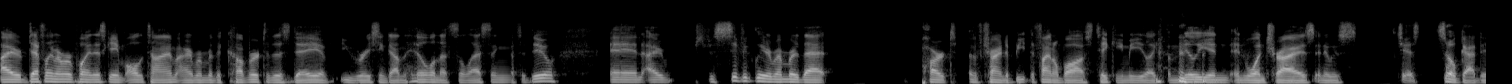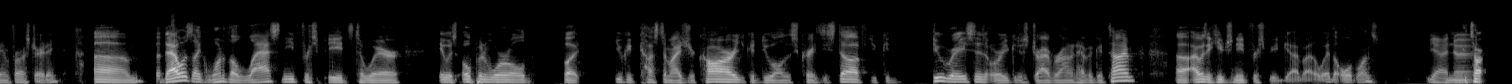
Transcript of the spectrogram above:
I definitely remember playing this game all the time. I remember the cover to this day of you racing down the hill, and that's the last thing you have to do. And I specifically remember that part of trying to beat the final boss taking me like a million and one tries, and it was just so goddamn frustrating. Um, but that was like one of the last Need for Speeds to where it was open world, but you could customize your car, you could do all this crazy stuff, you could do races, or you could just drive around and have a good time. Uh, I was a huge Need for Speed guy, by the way, the old ones. Yeah, I know Guitar-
